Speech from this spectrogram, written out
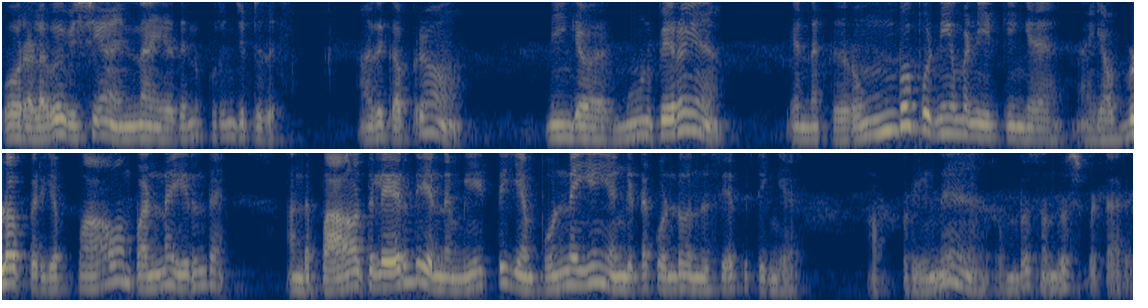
ஓரளவு விஷயம் என்ன ஏதுன்னு புரிஞ்சிட்டுது. அதுக்கப்புறம் நீங்கள் மூணு பேரும் எனக்கு ரொம்ப புண்ணியம் பண்ணியிருக்கீங்க. நான் எவ்வளோ பெரிய பாவம் பண்ண இருந்தேன். அந்த பாவத்திலேருந்து என்னை மீட்டு என் பொண்ணையும் என்கிட்ட கொண்டு வந்து சேர்த்துட்டீங்க அப்படின்னு ரொம்ப சந்தோஷப்பட்டார்.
